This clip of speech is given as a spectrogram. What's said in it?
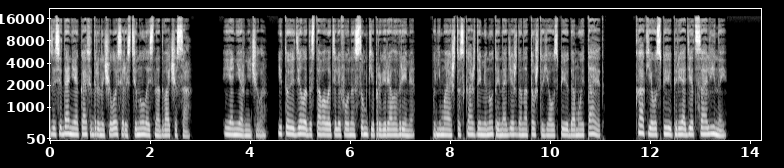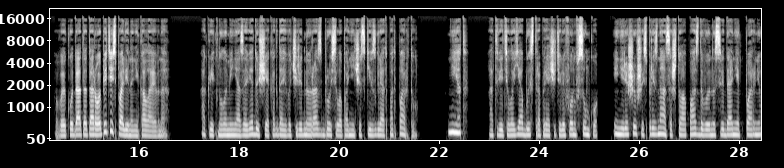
Заседание кафедры началось и растянулось на два часа. Я нервничала. И то и дело доставала телефон из сумки и проверяла время, понимая, что с каждой минутой надежда на то, что я успею домой, тает. Как я успею переодеться Алиной? «Вы куда-то торопитесь, Полина Николаевна?» — окликнула меня заведующая, когда я в очередной раз бросила панический взгляд под парту. «Нет», — ответила я, быстро пряча телефон в сумку и не решившись признаться, что опаздываю на свидание к парню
